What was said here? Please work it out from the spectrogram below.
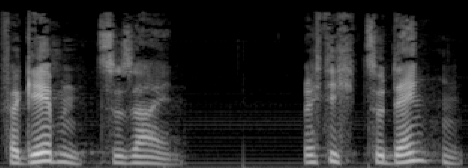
vergebend zu sein, richtig zu denken.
